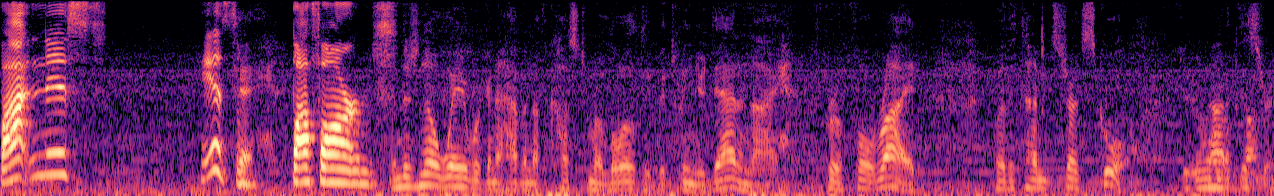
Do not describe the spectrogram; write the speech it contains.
botanist, he has some Okay. buff arms. And there's no way we're gonna have enough customer loyalty between your dad and I for a full ride by the time you start school. You know Not at this rate.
